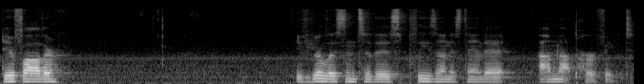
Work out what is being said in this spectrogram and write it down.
Dear Father, if you're listening to this, please understand that I'm not perfect.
